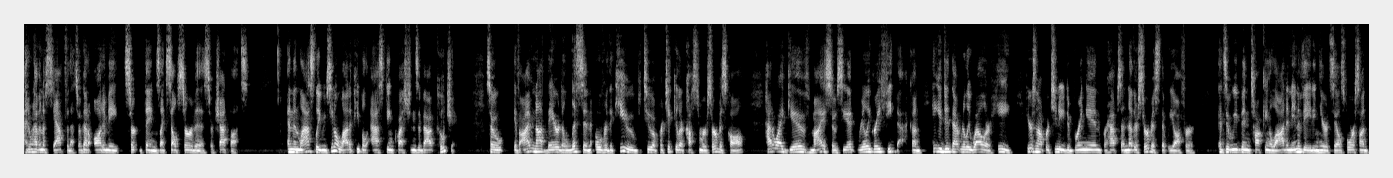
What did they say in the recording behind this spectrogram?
i don't have enough staff for that so i've got to automate certain things like self-service or chatbots. And then lastly we've seen a lot of people asking questions about coaching. So if i'm not there to listen over the cube to a particular customer service call how do I give my associate really great feedback on, hey, you did that really well, or hey, here's an opportunity to bring in perhaps another service that we offer. And so we've been talking a lot and innovating here at Salesforce on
